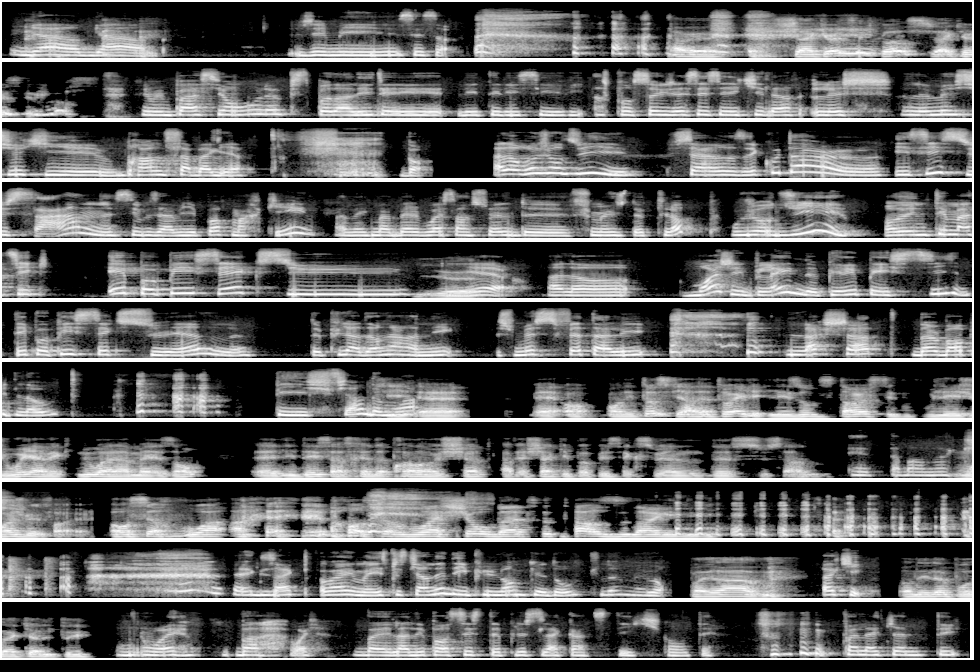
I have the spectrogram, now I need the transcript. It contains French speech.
Regarde, regarde. J'ai mis. C'est ça. Ah ouais, chacun ses forces, chacun ses forces. J'ai mes passions, là, pis c'est pas dans les, télé- les téléséries. C'est pour ça que je sais c'est qui le, le, monsieur qui branle sa baguette. Bon. Alors aujourd'hui, chers écouteurs, ici Suzanne, si vous aviez pas remarqué, avec ma belle voix sensuelle de fumeuse de clope. Aujourd'hui, on a une thématique épopée sexue. Yeah. Yeah. Alors, moi, j'ai plein de péripéties, d'épopées sexuelles. Depuis la dernière année, je me suis fait aller la chatte d'un bord puis de l'autre. puis je suis fière de Puis, moi. euh, euh, on, on est tous fiers de toi, les, les auditeurs, si vous voulez jouer avec nous à la maison. Euh, L'idée, ça serait de prendre un shot après chaque épopée sexuelle de Suzanne. Et. Moi, je vais le faire. On se revoit, on se revoit bat dans une heure et demie. Exact. Ouais, mais c'est parce qu'il y en a des plus longues que d'autres, là, mais bon. Pas grave, OK. on est là pour la qualité. Ouais. Bah, ouais. Ben, l'année passée, c'était plus la quantité qui comptait. Pas la qualité.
